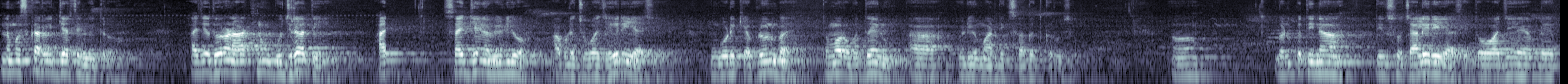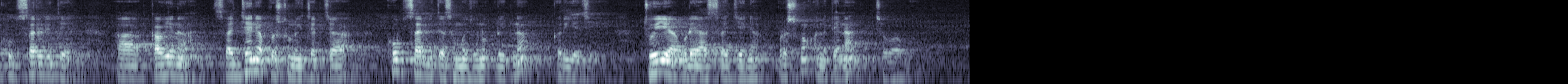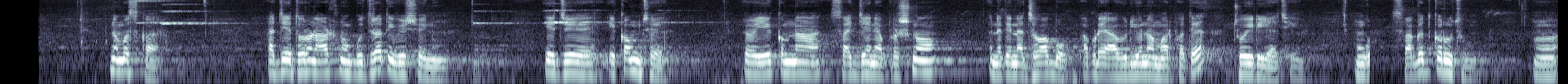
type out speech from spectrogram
નમસ્કાર વિદ્યાર્થી મિત્રો. આજે ધોરણ આઠનું ગુજરાતી આ સાહિત્યનો વીડિયો આપણે જોવા જઈ રહ્યા છીએ. હું ગોળકિયા પ્રવીણભાઈ તમારું બધાનું આ વિડીયોમાં હાર્દિક સ્વાગત કરું છું. ગણપતિના દિવસો ચાલી રહ્યા છે, તો આજે આપણે ખૂબ સારી રીતે આ કાવ્યના સ્વાધ્યાયના પ્રશ્નોની ચર્ચા ખૂબ સારી રીતે સમજવાનો પ્રયત્ન કરીએ છીએ. જોઈએ આપણે આ સ્વાધ્યાયના પ્રશ્નો અને તેના જવાબો. નમસ્કાર. આજે ધોરણ આઠનું ગુજરાતી વિષયનું એ જે એકમ છે, એ એકમના સ્વાધ્યાયના પ્રશ્નો અને તેના જવાબો આપણે આ વિડીયોના મારફતે જોઈ રહ્યા છીએ. હું સ્વાગત કરું છું.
